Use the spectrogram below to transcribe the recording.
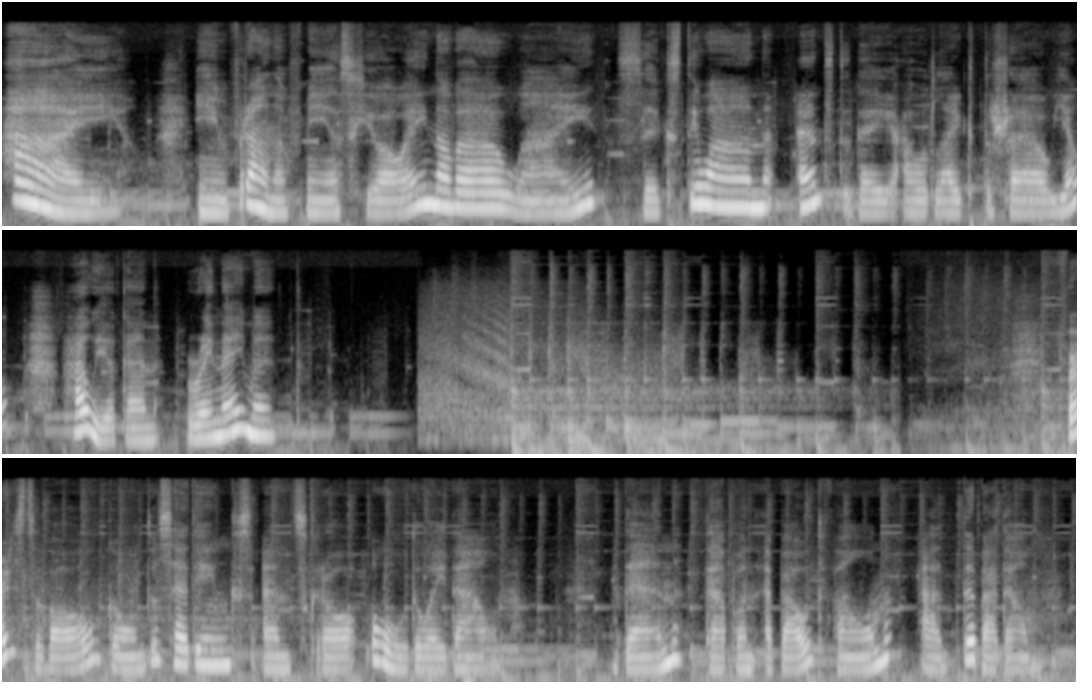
Hi! In front of me is Huawei Nova Y61 and today I would like to show you how you can rename it. First of all, go into settings and scroll all the way down. Then tap on About Phone at the bottom.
